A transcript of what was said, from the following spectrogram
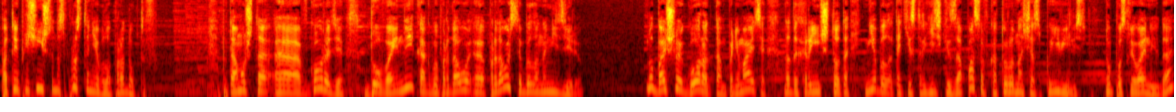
По той причине, что у нас просто не было продуктов. Потому что э, в городе до войны как бы э, продовольствие было на неделю ну, большой город, там, понимаете, надо хранить что-то. Не было таких стратегических запасов, которые у нас сейчас появились. Ну, после войны, да?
